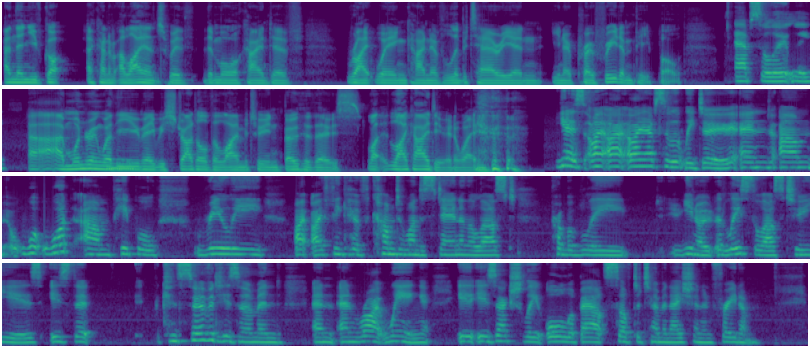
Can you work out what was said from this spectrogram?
and then you've got a kind of alliance with the more kind of right wing kind of libertarian you know pro freedom people absolutely uh, i'm wondering whether mm-hmm. you maybe straddle the line between both of those like like i do in a way Yes, I, I, I, absolutely do. And um, what, what um, people really, I, I, think, have come to understand in the last probably, you know, at least the last two years, is that conservatism and and and right wing is actually all about self determination and freedom.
